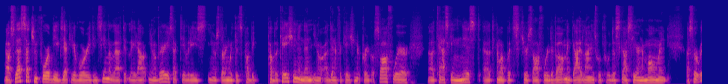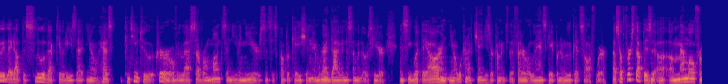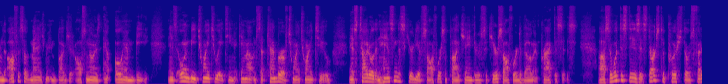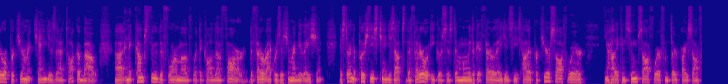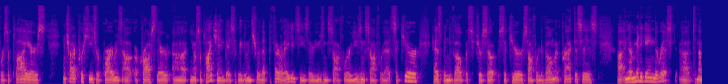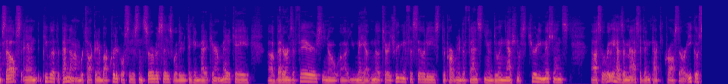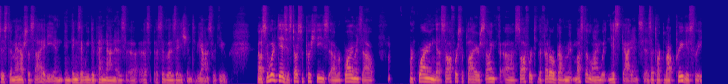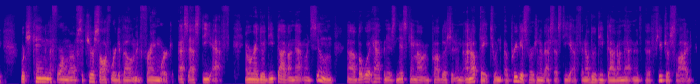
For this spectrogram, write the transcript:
Now, so that's section four of the executive order. You can see on the left it laid out, you know, various activities, you know, starting with its public publication and then you know identification of critical software uh, tasking nist uh, to come up with secure software development guidelines which we'll discuss here in a moment. Uh, so it really laid out the slew of activities that you know has continued to occur over the last several months and even years since its publication. And we're going to dive into some of those here and see what they are and you know what kind of changes are coming to the federal landscape when we look at software. Uh, so first up is a, a memo from the office of management and budget also known as omb and it's OMB 2218. It came out in September of 2022, and it's titled Enhancing the Security of Software Supply Chain Through Secure Software Development Practices. Uh, so, what this did is it starts to push those federal procurement changes that I talk about, uh, and it comes through the form of what they call the FAR, the Federal Acquisition Regulation. It's starting to push these changes out to the federal ecosystem when we look at federal agencies, how they procure software, you know how they consume software from third-party software suppliers and try to push these requirements out across their uh, you know supply chain basically to ensure that the federal agencies that are using software using software that's secure has been developed with secure so, secure software development practices uh, and they're mitigating the risk uh, to themselves and people that depend on them. We're talking about critical citizen services, whether you're thinking Medicare and Medicaid, uh, Veterans Affairs. You know, uh, you may have military treatment facilities, Department of Defense. You know, doing national security missions. Uh, so it really has a massive impact across our ecosystem and our society and, and things that we depend on as a, a civilization, to be honest with you. Uh, so what it is, it starts to push these uh, requirements out requiring that software suppliers selling uh, software to the federal government must align with NIST guidance, as I talked about previously, which came in the form of Secure Software Development Framework, SSDF. And we're going to do a deep dive on that one soon. Uh, but what happened is NIST came out and published an, an update to an, a previous version of SSDF, and I'll do a deep dive on that in a, a future slide.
